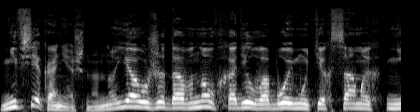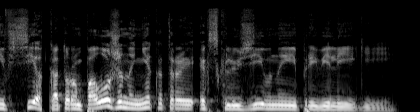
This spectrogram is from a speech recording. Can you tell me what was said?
Не все, конечно, но я уже давно входил в обойму тех самых «не всех», которым положены некоторые эксклюзивные привилегии.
